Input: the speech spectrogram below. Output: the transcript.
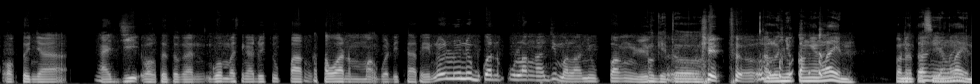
waktunya ngaji waktu itu kan gue masih ngadu cupang ketahuan sama emak gue dicariin lu, lu ini bukan pulang ngaji malah nyupang gitu Oh, gitu. gitu Kalau nyupang yang lain, konotasi yang, yang lain.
